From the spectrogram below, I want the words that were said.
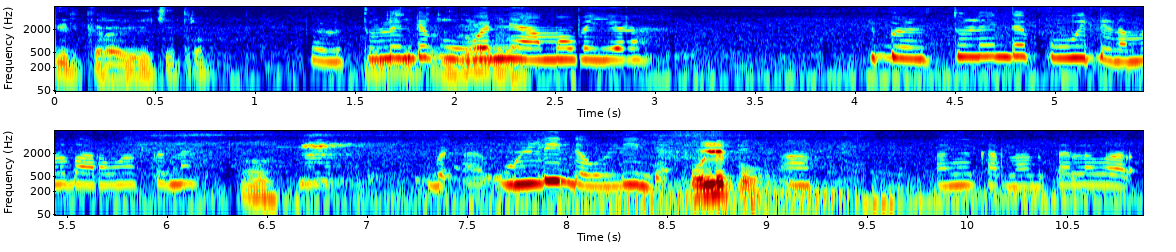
തിരിക്കറിയോ ചിത്രം? വെളുത്തുള്ളിന്റെ പൂ തന്നെയാമോ പയ്യ. ഈ വെളുത്തുള്ളിന്റെ പൂവില്ലേ നമ്മൾ പറവാക്കുന്ന ഉള്ളിന്റെ ഉള്ളിന്റെ. ഉള്ളിപ്പൂ. ആ. അങ്ങ് കർണാടകത്തെല്ലാം വറ-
